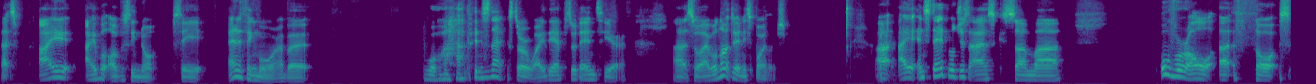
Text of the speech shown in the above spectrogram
That's I. I will obviously not say anything more about what happens next or why the episode ends here. Uh, so I will not do any spoilers. Uh, I instead will just ask some uh, overall uh, thoughts.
